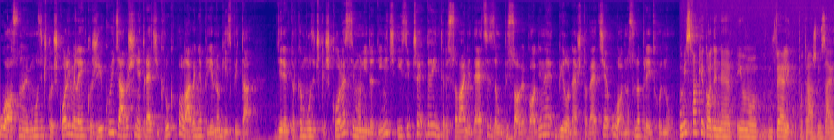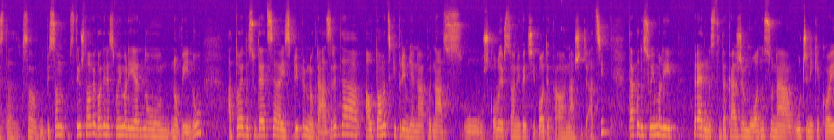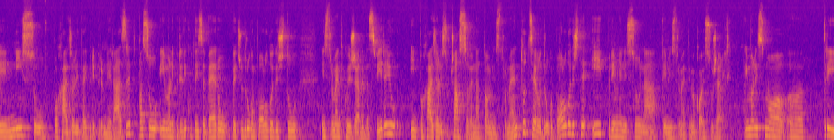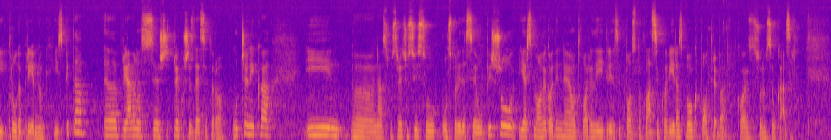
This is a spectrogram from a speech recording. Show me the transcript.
U osnovnoj muzičkoj školi Milenko Živković završen je treći krug polaganja prijemnog ispita. Direktorka muzičke škole Simonida Dinić ističe da je interesovanje dece za upis ove godine bilo nešto veće u odnosu na prethodnu. Mi svake godine imamo veliku potražnju zaista sa upisom, s tim što ove godine smo imali jednu novinu, a to je da su deca iz pripremnog razreda automatski primljena kod nas u školu, jer se oni već i vode kao naši đaci, tako da su imali prednost, da kažem, u odnosu na učenike koji nisu pohađali taj pripremni razred, pa su imali priliku da izaberu već u drugom polugodištu instrument koji žele da sviraju i pohađali su časove na tom instrumentu, celo drugo polugodište i primljeni su na tim instrumentima koje su želi. Imali smo tri kruga prijemnog ispita, uh, prijavilo se preko 60 učenika, i e, na svu sreću svi su uspeli da se upišu jer smo ove godine otvorili 30% klase klavira zbog potreba koje su nam se ukazali.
